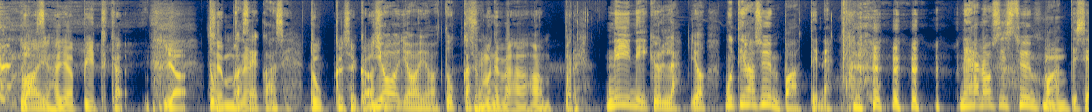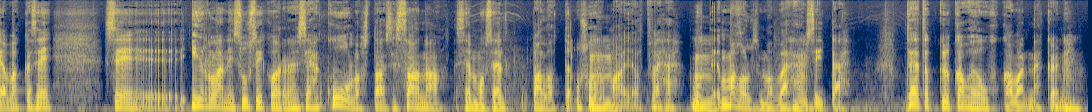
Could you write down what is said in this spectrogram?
Laiha ja pitkä ja Tukka semmoinen sekaisin. tukka sekaisin. Joo, joo, joo, tukka. Semmoinen vähän hamppari. Niin, niin, kyllä, joo. Mutta ihan sympaattinen. Nehän on siis sympaattisia, vaikka se, se Irlannin susikoira, niin sehän kuulostaa se sana semmoiselta palottelusurmaajalta vähän, mutta mahdollisimman vähän sitä. Tämä ei ole kyllä kauhean uhkaavan näköinen.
